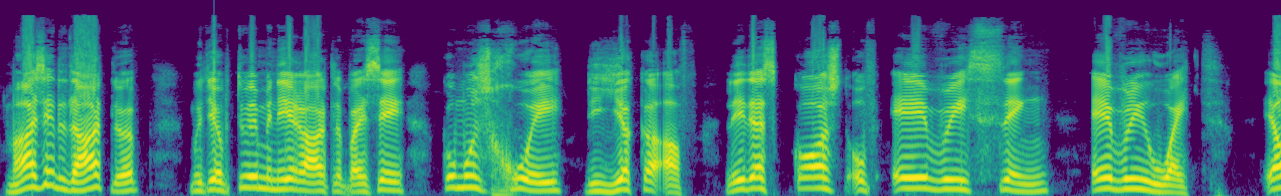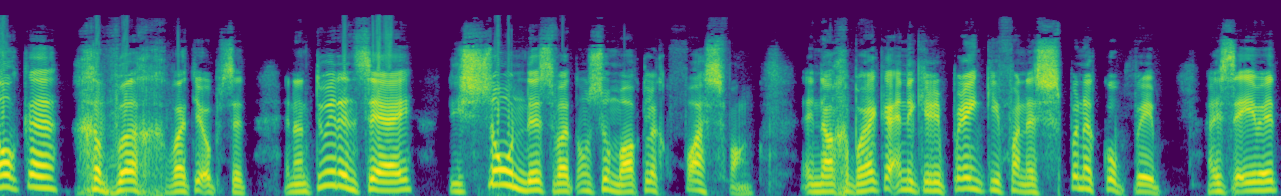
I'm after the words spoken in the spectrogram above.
Maar as jy dit hardloop, moet jy op twee maniere hardloop. Hy sê, kom ons gooi die jukke af. Let us cast off everything, every weight. Elke gewig wat jy opsit. En dan tweedens sê hy, die sondes wat ons so maklik vasvang. En dan gebruik hy eintlik hierdie prentjie van 'n spinnekopweb. Hy sê jy weet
